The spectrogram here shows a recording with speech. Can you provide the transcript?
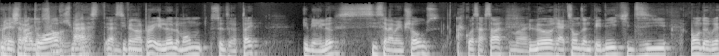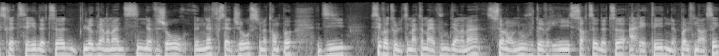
un échappatoire à, à Stephen Harper, et là, le monde se dirait peut-être eh bien là, si c'est la même chose, à quoi ça sert? Là, réaction du NPD qui dit on devrait se retirer de ça. Le gouvernement, d'ici 9 jours, 9 ou 7 jours, si je ne me trompe pas, dit c'est votre ultimatum à vous, le gouvernement. Selon nous, vous devriez sortir de ça, arrêter de ne pas le financer.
